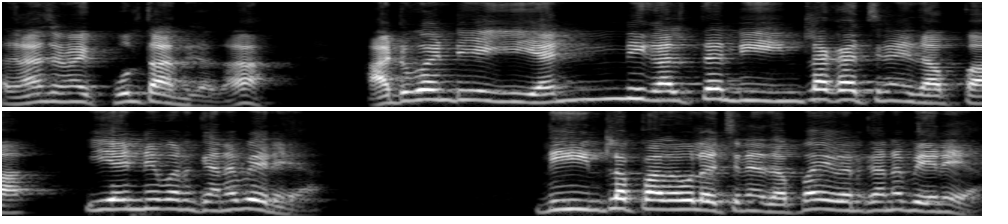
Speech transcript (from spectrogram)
అది నాశనమై కూలుతుంది కదా. అటువంటి ఇవన్నీ కలిస్తే నీ ఇంట్లోకి వచ్చినాయి తప్ప ఇవన్నీ ఎవరికైనా పోయినాయా నీ ఇంట్లో పదవులు వచ్చినాయి తప్ప ఇవనికైనా పోయినాయా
